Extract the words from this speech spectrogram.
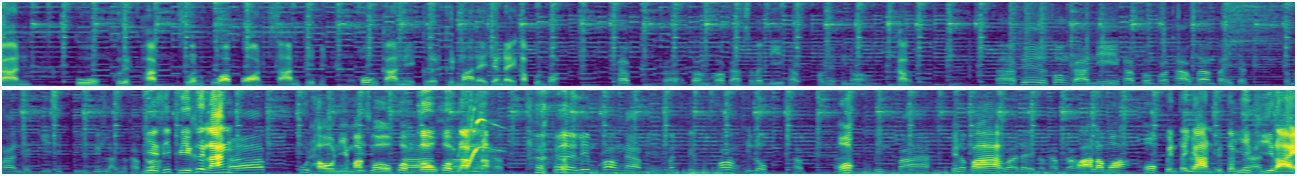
การ ปลูกพืชพักสวนครัวปลอดสารพิษนี่โครงการนี้เกิดขึ้นมาได้จังใดครับคุณพ่อ ครับก็ต้องขอกราบสวัสดีครับพ่อแม่พี่น้องครับ อ่าคือโครงการนี้ครับผมขอท้าวความไปจากประมาณจาก20 ปีขึ้นหลังนะครับยี่สิบปีขึ้นหลัง ครับผู้เฒ่านี่มักเมาความเก่าความหลังนะครับคือริมคลองน้ำนี่มันเป็นคลองที่ลบครับหกเป็นปลาเป็นปลาก็ว่าได้เนาะครับเนาะ ปลาละเมาะหกเป็นตะย่านเป็นตะมีผีหลาย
